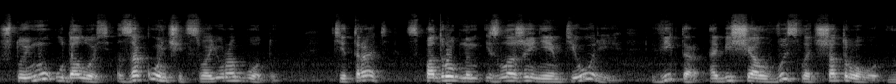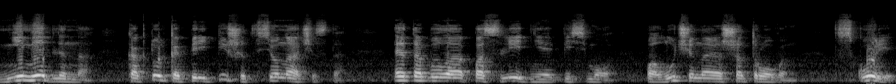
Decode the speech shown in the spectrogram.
что ему удалось закончить свою работу. Тетрадь с подробным изложением теории Виктор обещал выслать Шатрову немедленно, как только перепишет все начисто. Это было последнее письмо, полученное Шатровым. Вскоре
